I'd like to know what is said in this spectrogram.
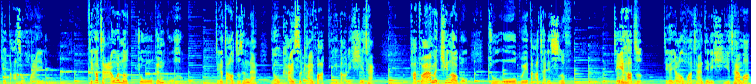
就大受欢迎了。这个站稳了脚跟过后，这个赵志成呢又开始开发地道的西餐。他专门请了个做俄国大菜的师傅，这下子这个耀华餐厅的西餐嘛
